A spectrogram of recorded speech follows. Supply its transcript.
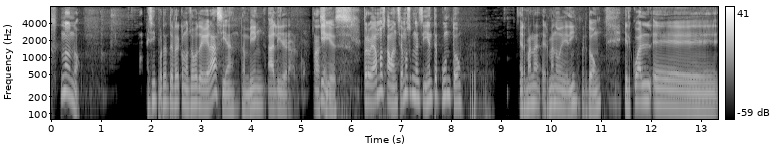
no, no. Es importante ver con los ojos de gracia también al liderazgo. Así Bien. es. Pero veamos, avancemos con el siguiente punto, hermana, hermano Eddie, perdón, el cual eh,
